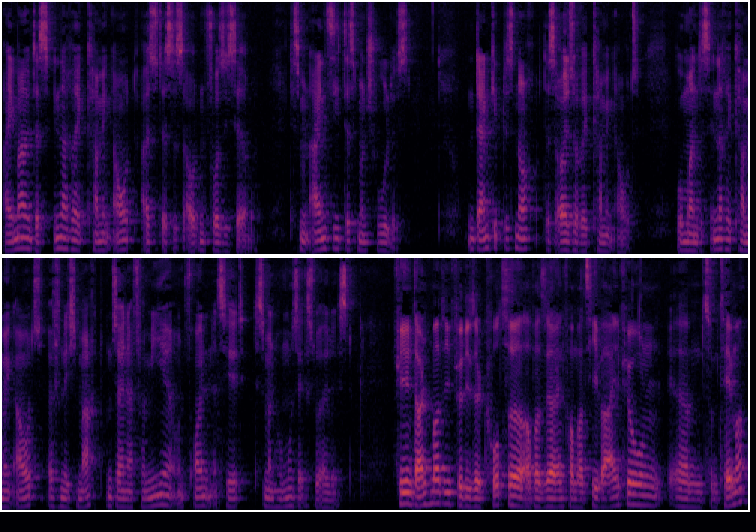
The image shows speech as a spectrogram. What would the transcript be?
Einmal das innere Coming Out, also das ist Outen vor sich selber, dass man einsieht, dass man schwul ist. Und dann gibt es noch das äußere Coming Out, wo man das innere Coming Out öffentlich macht und seiner Familie und Freunden erzählt, dass man homosexuell ist. Vielen Dank, Matti, für diese kurze, aber sehr informative Einführung ähm, zum Thema.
